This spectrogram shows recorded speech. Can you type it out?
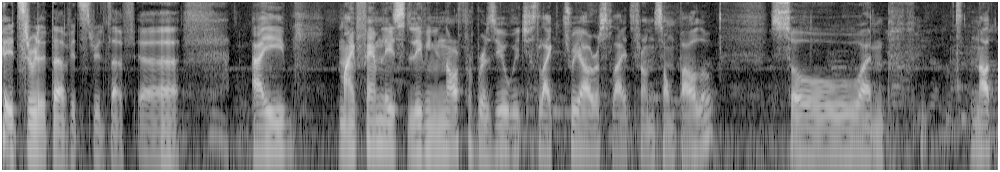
it's really tough. It's really tough. Uh, I, my family is living in north of Brazil, which is like three hours flight from Sao Paulo. So, I'm not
